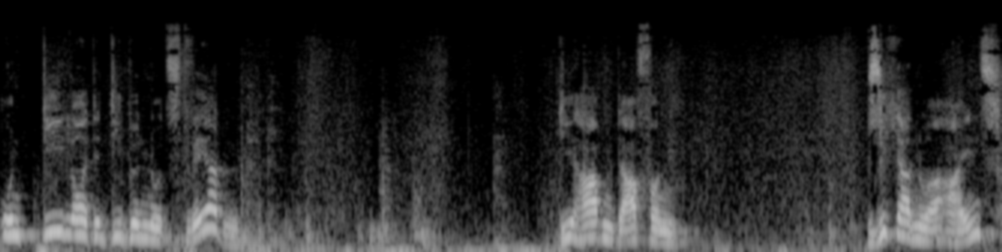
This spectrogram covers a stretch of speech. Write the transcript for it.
Und die Leute, die benutzt werden, die haben davon sicher nur eins,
